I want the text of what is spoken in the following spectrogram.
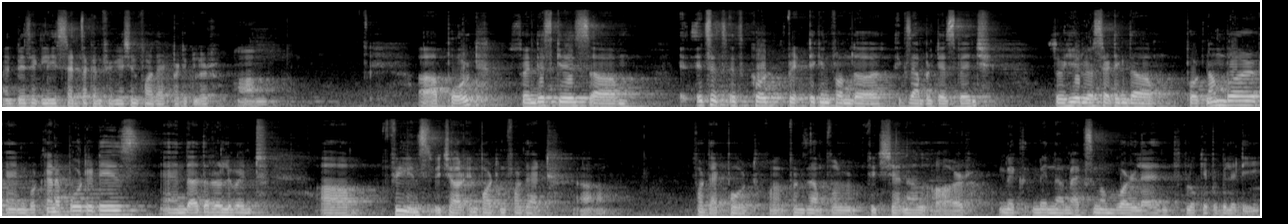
and basically sets the configuration for that particular um, uh, port. So in this case, um, it's, it's, it's code taken from the example test bench. So here we are setting the port number and what kind of port it is and the other relevant uh, fields which are important for that uh, for that port. For, for example, fixed channel or min or maximum word length, flow capability,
